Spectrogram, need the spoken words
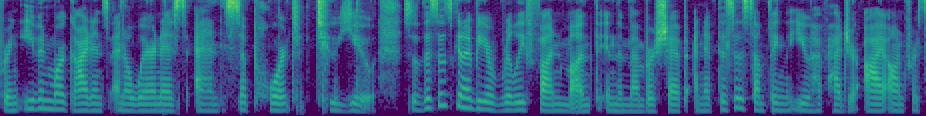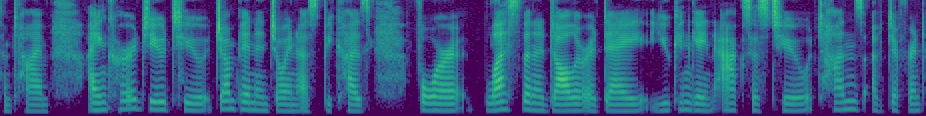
bring even more guidance and awareness and support to you. So this is going to be a really fun month in the membership and if this is something that you have had your eye on for some time, I encourage you to jump in and join us because for less than a dollar a day, you can gain access to tons of different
